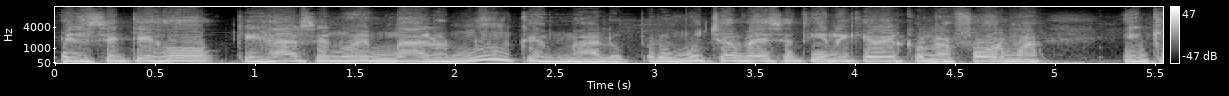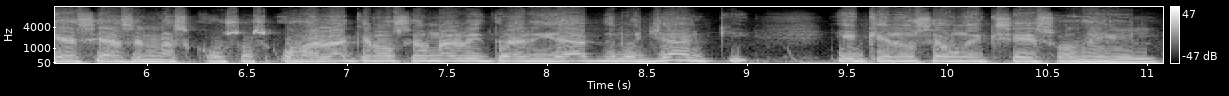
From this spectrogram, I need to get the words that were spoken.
Él se quejó, quejarse no es malo, nunca es malo, pero muchas veces tiene que ver con la forma en que se hacen las cosas. Ojalá que no sea una arbitrariedad de los Yankees y que no sea un exceso de él.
